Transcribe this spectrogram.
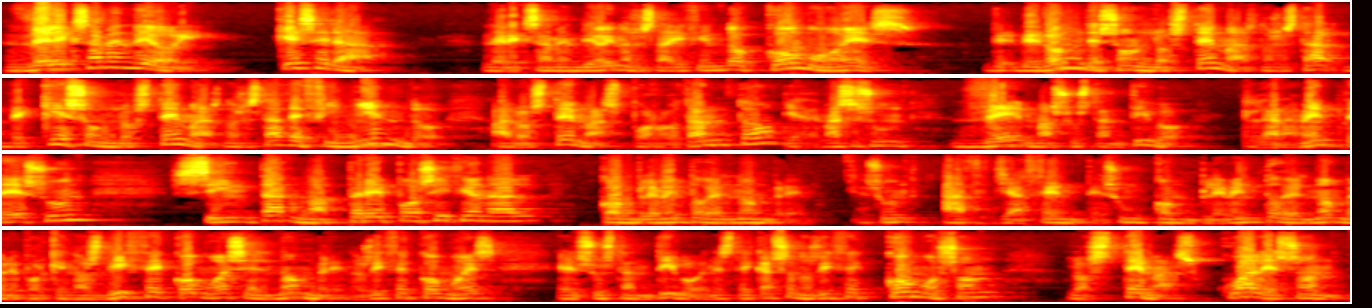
Del examen de hoy, ¿qué será? Del examen de hoy nos está diciendo cómo es de, dónde son los temas, nos está, de qué son los temas, nos está definiendo a los temas, por lo tanto, y además es un de más sustantivo, claramente es un sintagma preposicional complemento del nombre, es un adyacente, es un complemento del nombre, porque nos dice cómo es el nombre, nos dice cómo es el sustantivo, en este caso nos dice cómo son los temas, cuáles son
